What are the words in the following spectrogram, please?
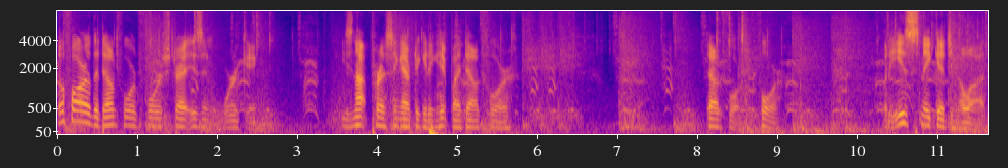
So far, the down forward four strat isn't working. He's not pressing after getting hit by down four. Down four. Four. But he is snake edging a lot.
